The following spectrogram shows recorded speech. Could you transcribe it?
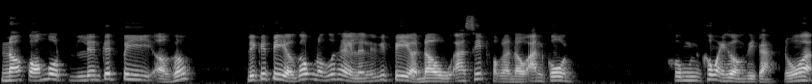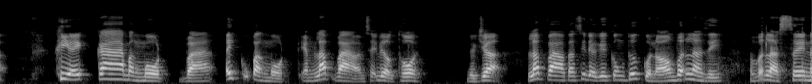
Nó có một liên kết pi ở gốc Liên pi ở gốc nó có thể là liên pi ở đầu axit hoặc là đầu ancol. Không không ảnh hưởng gì cả, đúng không ạ? Khi ấy k bằng 1 và x cũng bằng 1, em lắp vào em sẽ được thôi. Được chưa? Lắp vào ta sẽ được cái công thức của nó vẫn là gì? Nó vẫn là CN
